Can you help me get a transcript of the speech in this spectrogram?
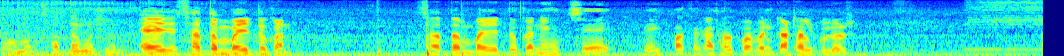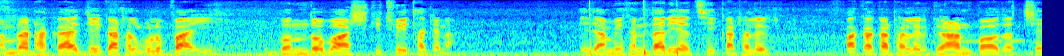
মোহাম্মদ সাদ্দাম হোসেন। এই যে সাদ্দাম ভাইয়ের দোকান। সাদ্দাম ভাইয়ের দোকানে হচ্ছে এই পাকা কাঁঠাল পাবেন। কাঁঠালগুলোর আমরা ঢাকায় যে কাঁঠালগুলো পাই, গন্ধ, বাস কিছুই থাকে না। এই যে আমি এখানে দাঁড়িয়ে আছি, কাঁঠালের, পাকা কাঁঠালের ঘ্রাণ পাওয়া যাচ্ছে।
